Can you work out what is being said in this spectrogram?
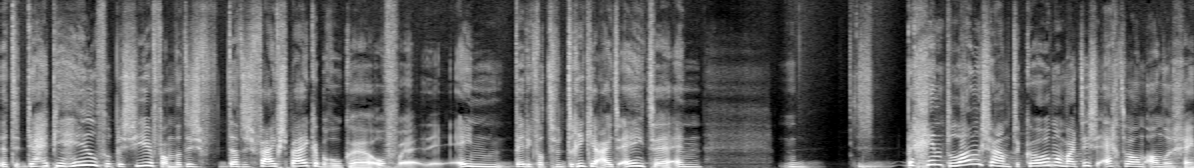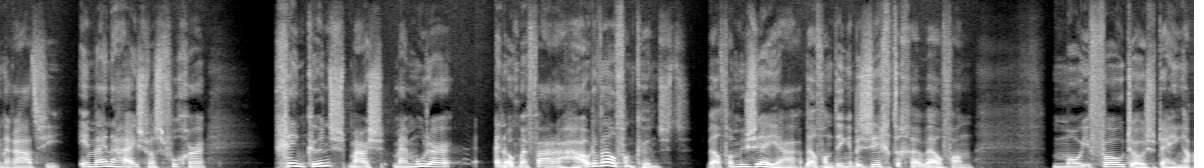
dat, daar heb je heel veel plezier van. Dat is, dat is vijf spijkerbroeken of uh, één, weet ik wat, drie keer uit eten. En begint langzaam te komen, maar het is echt wel een andere generatie. In mijn huis was vroeger geen kunst, maar mijn moeder en ook mijn vader houden wel van kunst. Wel van musea, wel van dingen bezichtigen, wel van mooie foto's. Er, hingen,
